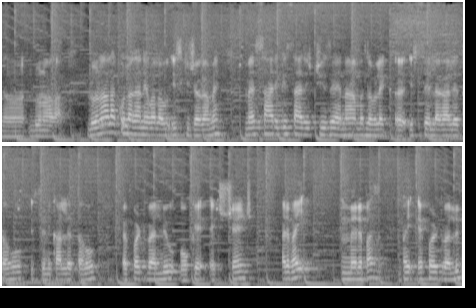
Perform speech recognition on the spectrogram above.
लोनाला लोनाला को लगाने वाला हूँ इसकी जगह में। मैं सारी की सारी चीज़ें ना मतलब लाइक इससे लगा लेता हूँ, इससे निकाल लेता हूँ। एफर्ट वैल्यू ओके एक्सचेंज अरे भाई, मेरे पास भाई एफर्ट वैल्यू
